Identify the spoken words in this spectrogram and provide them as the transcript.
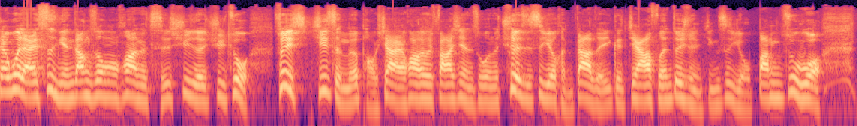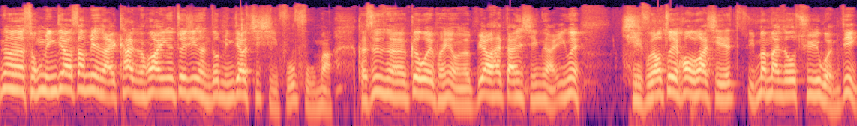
在未来四年当中的话呢，持续的去做，所以其实整个跑下来的话，会发现说呢，确实是有很大的一个加分，对选情是有帮助哦。那从民调上面来看的话，因为最近很多民调起起伏伏嘛，可是呢，各位朋友呢，不要太担心啊，因为起伏到最后的话，其实慢慢都趋于稳定。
